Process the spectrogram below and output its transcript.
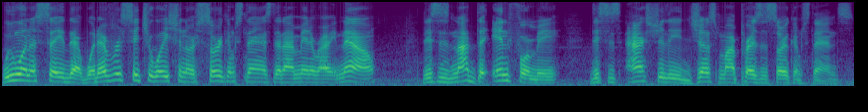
we want to say that whatever situation or circumstance that I'm in right now, this is not the end for me. This is actually just my present circumstance.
